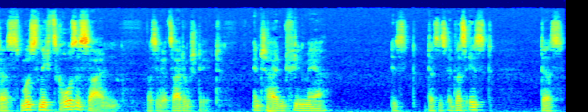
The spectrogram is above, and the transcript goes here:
Das muss nichts Großes sein, was in der Zeitung steht. Entscheidend vielmehr ist, dass es etwas ist, das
